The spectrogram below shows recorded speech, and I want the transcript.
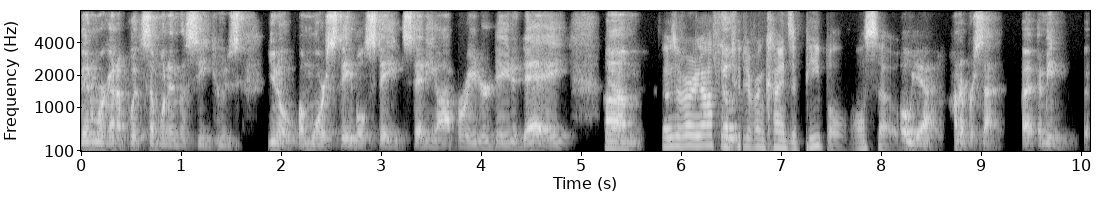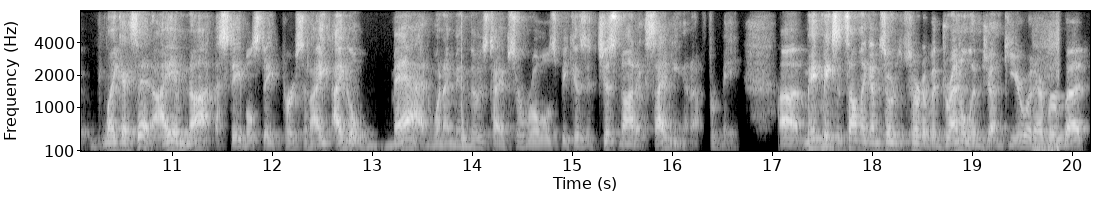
Then we're going to put someone in the seat who's, you know, a more stable state, steady operator day to day. Um, Those are very often so, two different kinds of people also. Oh yeah, 100%. I mean, like I said, I am not a stable state person. I, I go mad when I'm in those types of roles because it's just not exciting enough for me. Uh, it makes it sound like I'm sort of sort of adrenaline junkie or whatever, but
